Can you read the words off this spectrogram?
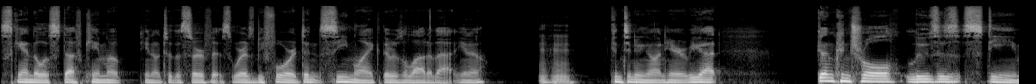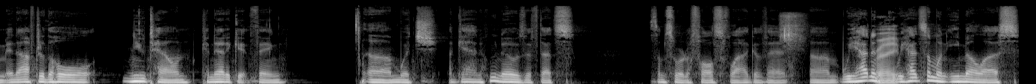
scandalous stuff came up, you know, to the surface. Whereas before, it didn't seem like there was a lot of that. You know. hmm Continuing on here, we got gun control loses steam, and after the whole Newtown, Connecticut thing, um, which again, who knows if that's some sort of false flag event. Um, we had an, Right. we had someone email us,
